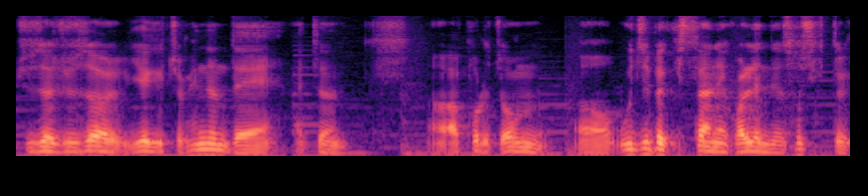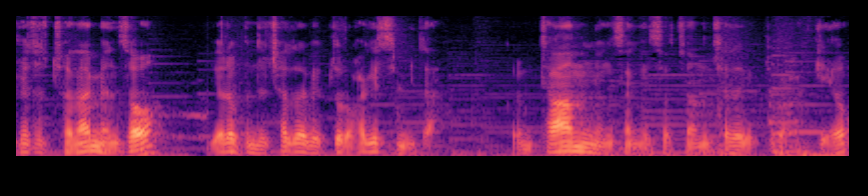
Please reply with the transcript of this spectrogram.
주저주절 얘기 좀 했는데 하여튼 어, 앞으로 좀 어, 우즈베키스탄에 관련된 소식들 계속 전하면서 여러분들 찾아뵙도록 하겠습니다. 그럼 다음 영상에서 저는 찾아뵙도록 할게요.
